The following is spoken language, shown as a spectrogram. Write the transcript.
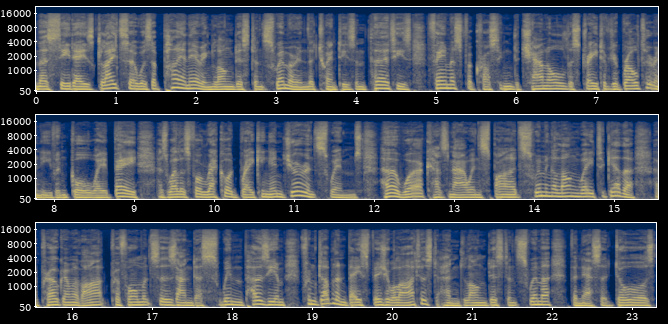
Mercedes Gleitze was a pioneering long distance swimmer in the 20s and 30s, famous for crossing the Channel, the Strait of Gibraltar, and even Galway Bay, as well as for record breaking endurance swims. Her work has now inspired Swimming a Long Way Together, a programme of art, performances, and a swimposium from Dublin based visual artist and long distance swimmer Vanessa Daws.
